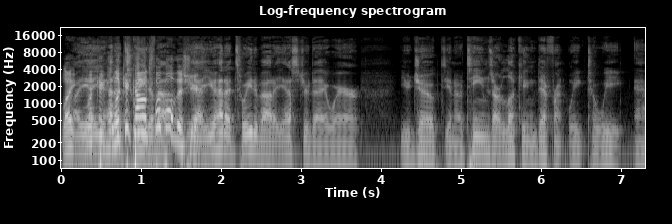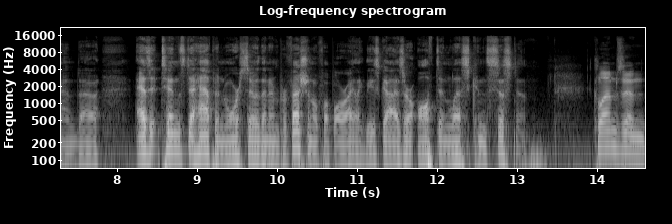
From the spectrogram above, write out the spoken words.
Like, oh, yeah, look, at, look at college about, football this year. Yeah, you had a tweet about it yesterday where you joked, you know, teams are looking different week to week, and uh, as it tends to happen more so than in professional football, right? Like these guys are often less consistent. Clemson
